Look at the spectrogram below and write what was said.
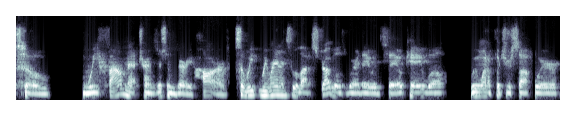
So we found that transition very hard. So we, we ran into a lot of struggles where they would say, okay, well, we want to put your software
